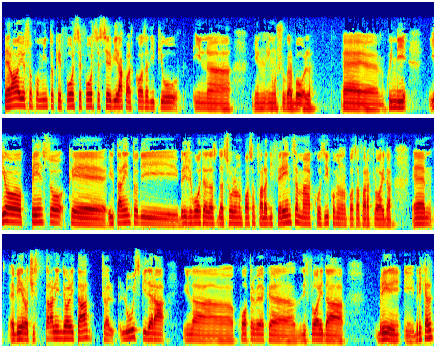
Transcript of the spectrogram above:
però io sono convinto che forse, forse servirà qualcosa di più in, uh, in, in un Sugar Bowl. Eh, quindi io penso che il talento di Bridgewater da, da, solo non possa fare la differenza, ma così come non lo possa fare a Florida. Eh, è vero, ci sarà l'individualità, cioè lui sfiderà il uh, quarterback uh, di Florida Bri- Brickell,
